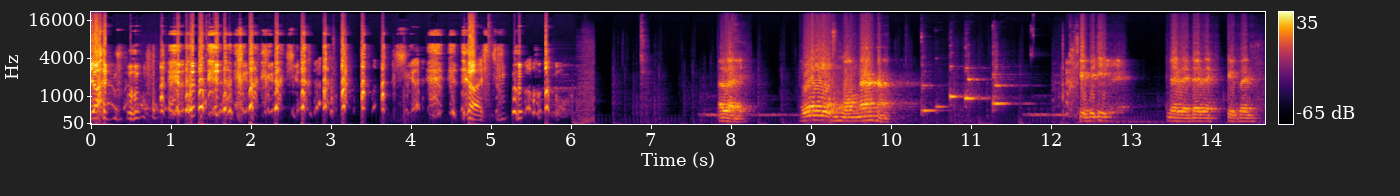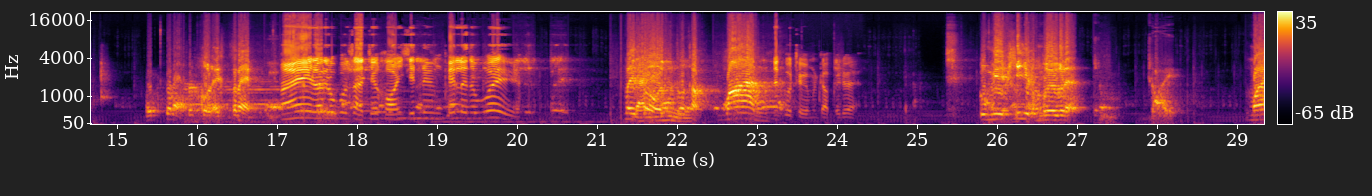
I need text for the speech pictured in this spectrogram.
ยอดมูฟยอดมูฟ อะไรโอ้มองหน้าหาถือไปดิได้เลยได้เลยถือเป็นเอ็กซ์แตรเป็นคนเอ็กซ์แตรกไม่แล้วลูกอุตส่าห์เจอของอีกชิ้นหนึ่งเพชรเลยนะเว้ยไม่สนก็กลับบ้าน นั่นกูถือมันกลับไปด้วย กูมีพี่อยู่กับมือกูแหละใช่ไม่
